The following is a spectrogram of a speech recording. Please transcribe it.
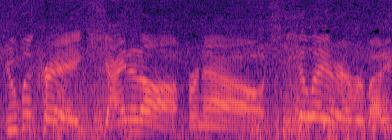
Scuba Craig shining off for now. See you later everybody.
